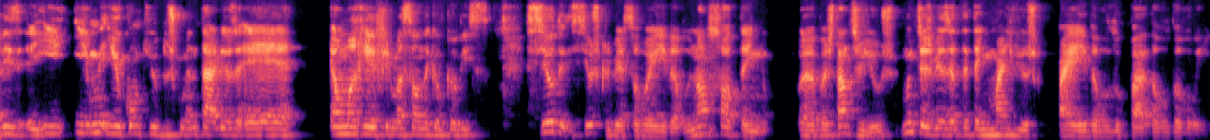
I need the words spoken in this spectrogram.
dizer, e, e, e o conteúdo dos comentários é é uma reafirmação daquilo que eu disse. Se eu, se eu escrever sobre a AEW, não só tenho uh, bastantes views, muitas vezes até tenho mais views para a AEW do que para a WWE.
